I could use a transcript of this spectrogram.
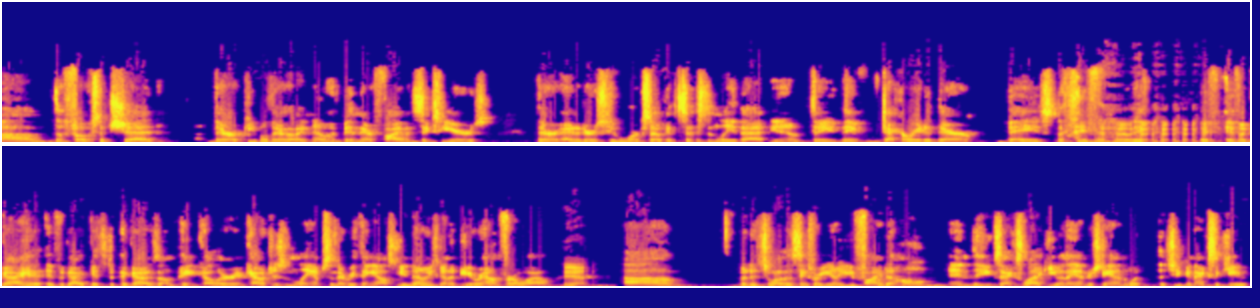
Um, the folks at Shed, there are people there that I know have been there five and six years there are editors who work so consistently that you know they they've decorated their bays. they've, you know, they've, if if a guy if a guy gets to pick out his own paint color and couches and lamps and everything else, you know he's going to be around for a while. Yeah. Um, but it's one of those things where you know you find a home and the execs like you and they understand what that you can execute.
